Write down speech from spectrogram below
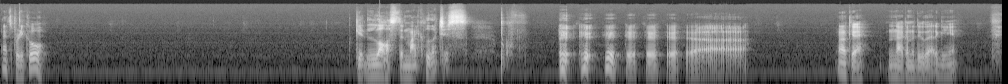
That's pretty cool. Get lost in my clutches. okay, I'm not going to do that again.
